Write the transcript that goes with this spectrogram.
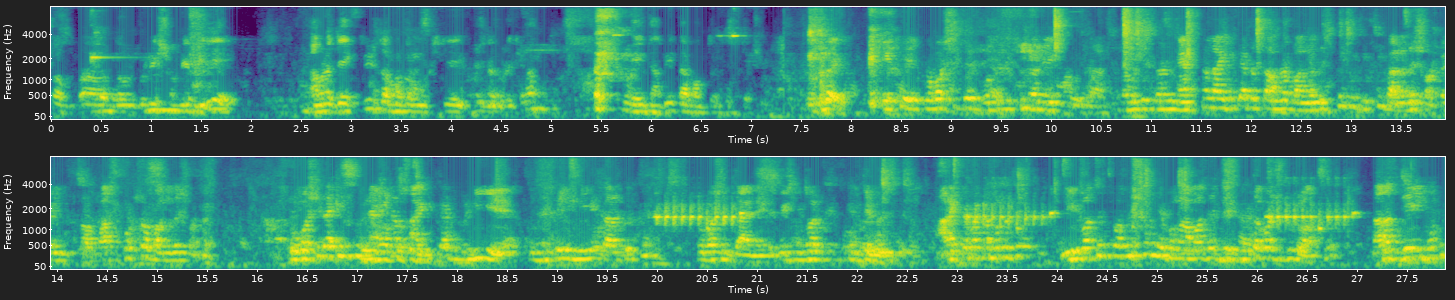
সব দলগুলির সঙ্গে মিলে আমরা যে একত্রিশ দফা কর্মসূচি ঘোষণা করেছিলাম, এই দাবি তার অন্তর্ভুক্ত ছিল। ন্যাশনাল আইডি তো আমরা বাংলাদেশ থেকে বাংলাদেশ সরকারি বাংলাদেশ প্রবাসীরা নিয়ে প্রবাসী আরেকটা ব্যাপার হলো যে, নির্বাচন কমিশন এবং আমাদের যে দূতাবাসগুলো আছে তারা যেইভাবে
